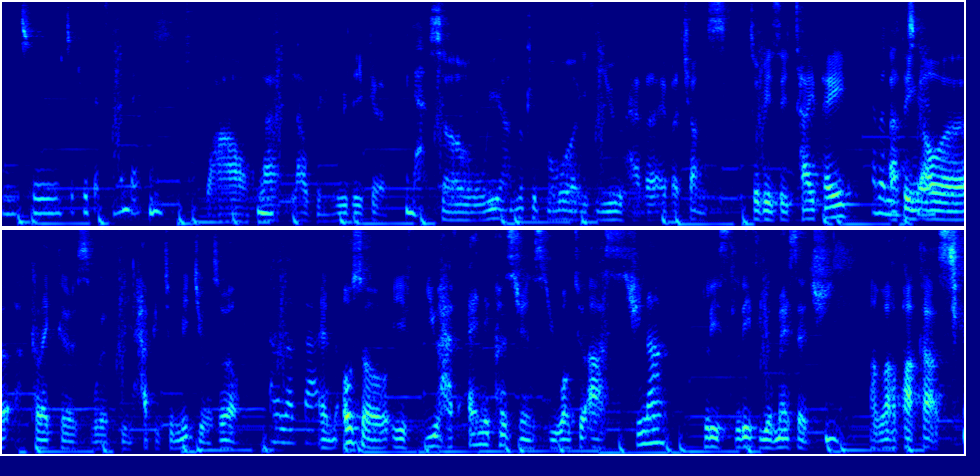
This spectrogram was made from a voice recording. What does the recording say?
and to to keep expanding. Wow, that that would be really good. Yeah, So we are looking forward if you have a, ever chance to visit Taipei. I would I think to. our collectors will be happy to meet you as well. I would love that. And also, if you have any questions you want to ask Sheena, please leave your message on our podcast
